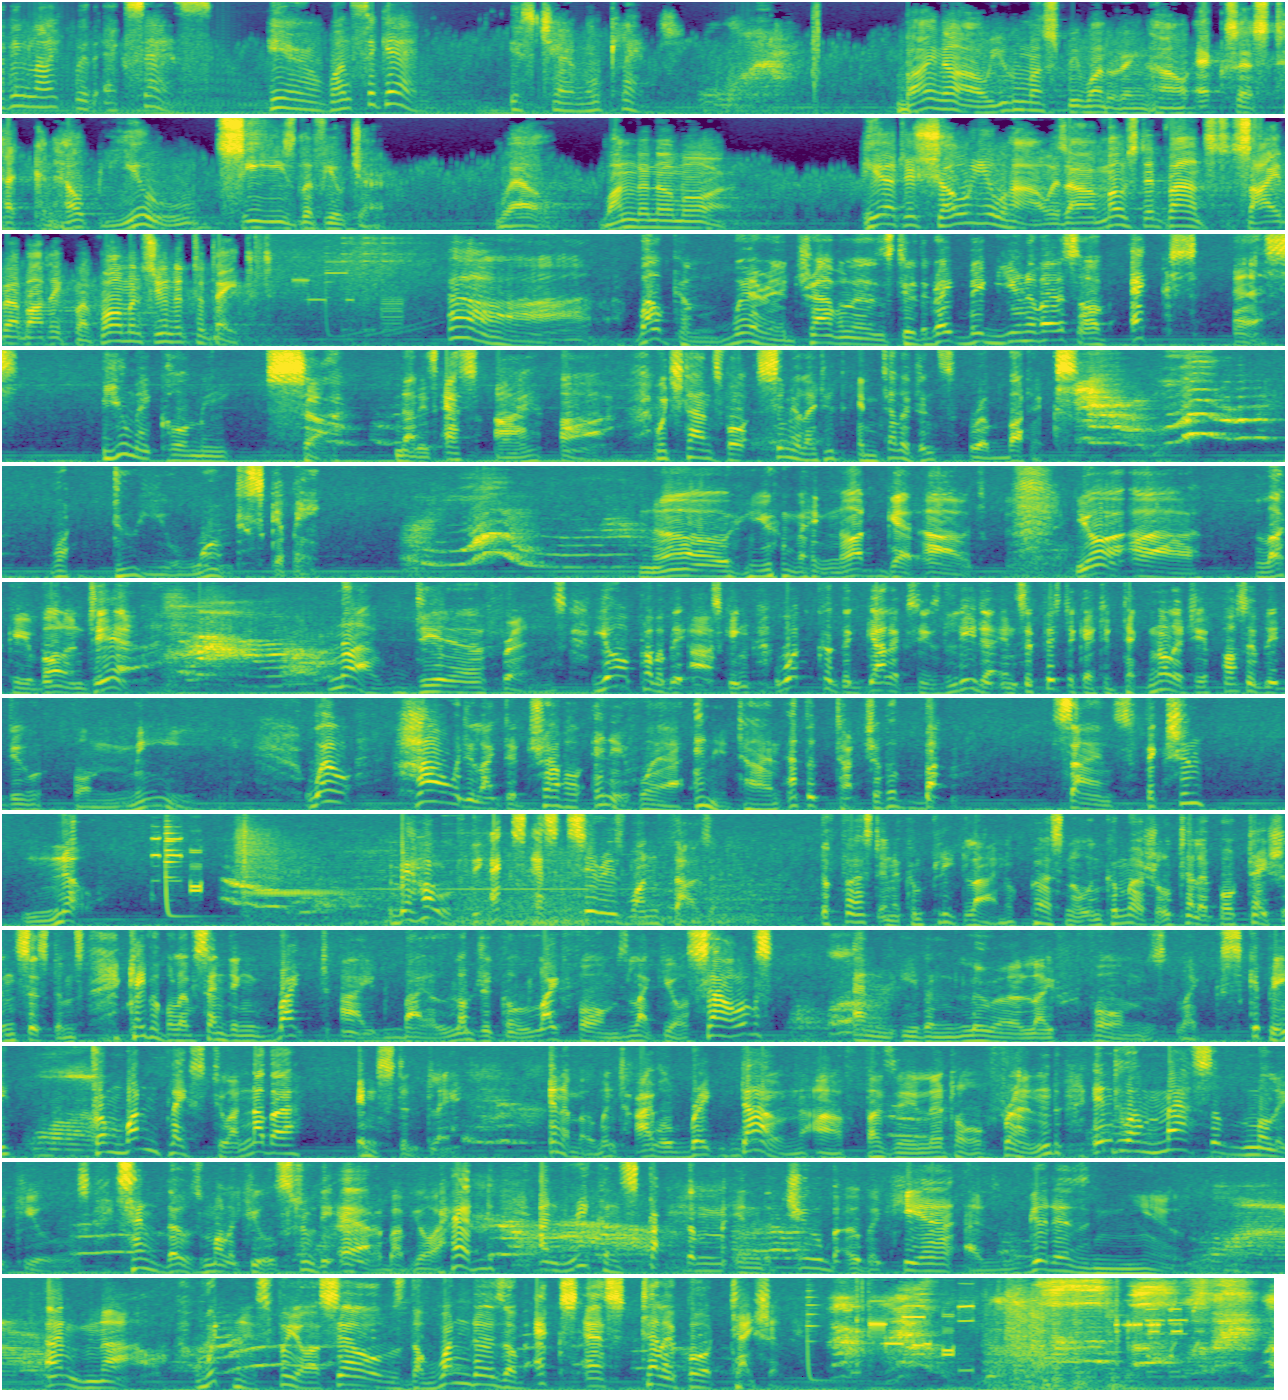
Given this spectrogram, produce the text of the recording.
Living life with XS, here once again is Chairman Clench. By now, you must be wondering how XS Tech can help you seize the future. Well, wonder no more. Here to show you how is our most advanced cyberbotic performance unit to date. Ah, welcome, weary travelers, to the great big universe of XS. You may call me Sir. That is S I R, which stands for Simulated Intelligence Robotics. What do you want, Skippy? No, you may not get out. You're a lucky volunteer. Now, dear friends, you're probably asking, what could the galaxy's leader in sophisticated technology possibly do for me? Well, how would you like to travel anywhere, anytime, at the touch of a button? Science fiction? No. Behold the XS Series 1000 the first in a complete line of personal and commercial teleportation systems capable of sending bright-eyed biological life forms like yourselves, and even lower life forms like Skippy, from one place to another instantly. In a moment, I will break down our fuzzy little friend into a mass of molecules, send those molecules through the air above your head, and reconstruct them in the tube over here as good as new. And now, witness for yourselves the wonders of XS teleportation.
